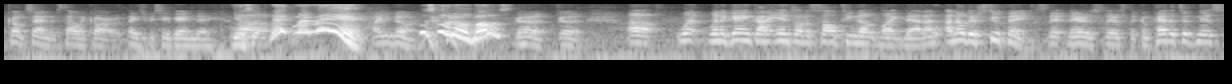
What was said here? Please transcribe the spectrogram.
Coach Sanders, Tyler Carr, HBCU Game Day. Yes, Uh, sir. That's my man. How you doing? What's going on, boss? Good, good. Uh, when, when a game kind of ends on a salty note like that, I, I know there's two things. There, there's there's the competitiveness,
